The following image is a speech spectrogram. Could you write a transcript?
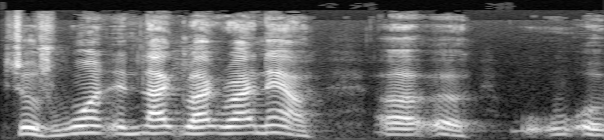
so it's one like like right now. Uh, uh, uh,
